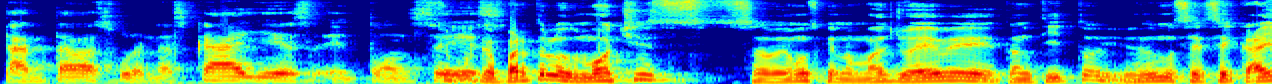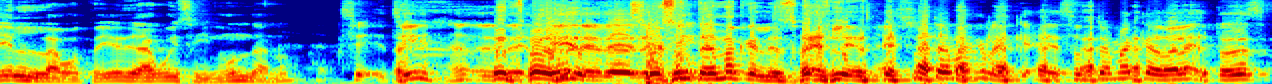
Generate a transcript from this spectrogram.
tanta basura en las calles, entonces... porque aparte los mochis sabemos que nomás llueve tantito y se, se, cae la botella de agua y se inunda, ¿no? Sí, sí, es un tema que le duele. Es un tema que, es un tema que duele, entonces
